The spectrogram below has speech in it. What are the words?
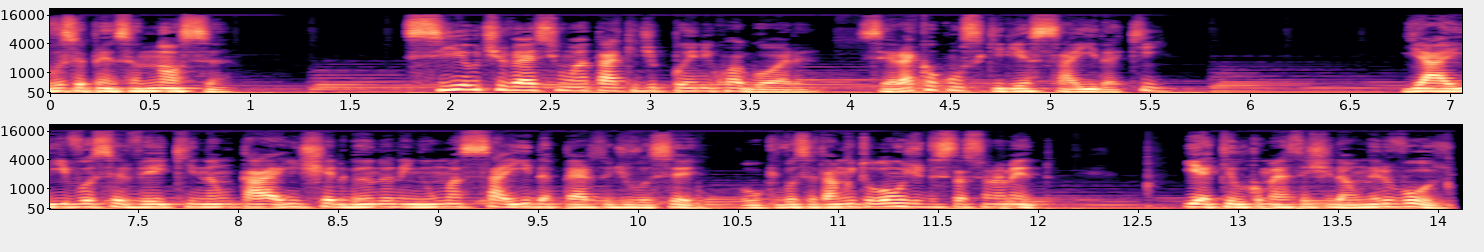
E você pensa, nossa, se eu tivesse um ataque de pânico agora, será que eu conseguiria sair daqui? E aí você vê que não tá enxergando nenhuma saída perto de você, ou que você tá muito longe do estacionamento. E aquilo começa a te dar um nervoso.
